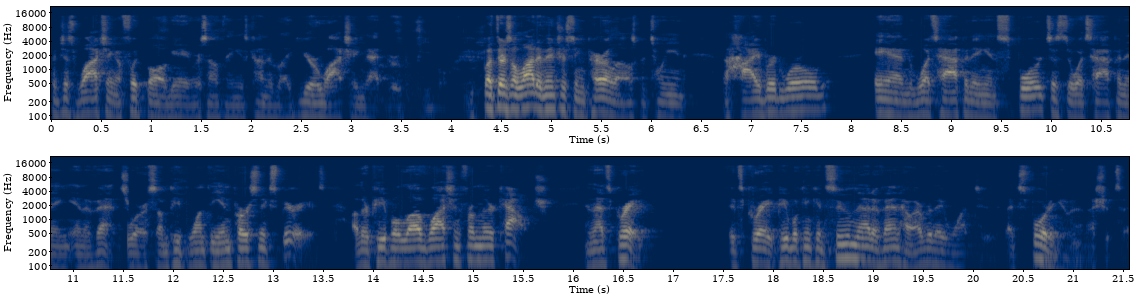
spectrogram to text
But just watching a football game or something is kind of like you're watching that group of people. But there's a lot of interesting parallels between the hybrid world and what's happening in sports as to what's happening in events, where some people want the in-person experience, other people love watching from their couch, and that's great it's great. People can consume that event however they want to. That sporting event, I should say.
